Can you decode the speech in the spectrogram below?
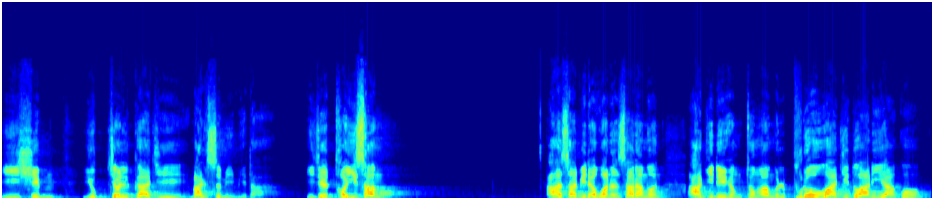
26절까지 말씀입니다. 이제 더 이상 아삽이라고 하는 사람은 악인의 형통함을 부러워하지도 아니하고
